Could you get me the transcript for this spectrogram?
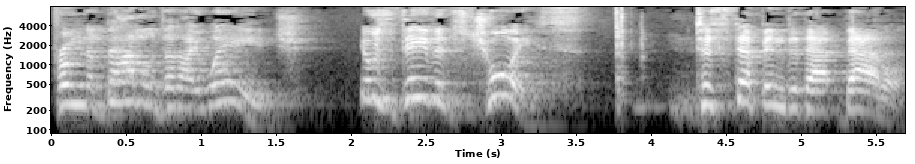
From the battle that I wage. It was David's choice to step into that battle.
